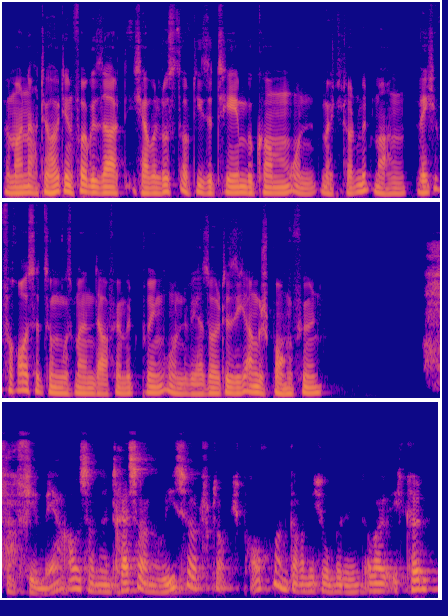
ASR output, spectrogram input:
Wenn man nach der heutigen Folge sagt, ich habe Lust auf diese Themen bekommen und möchte dort mitmachen, welche Voraussetzungen muss man dafür mitbringen und wer sollte sich angesprochen fühlen? Ja, viel mehr außer ein Interesse an Research, glaube ich, braucht man gar nicht unbedingt. Aber ich könnte,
